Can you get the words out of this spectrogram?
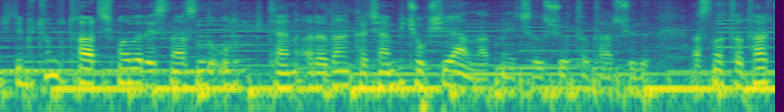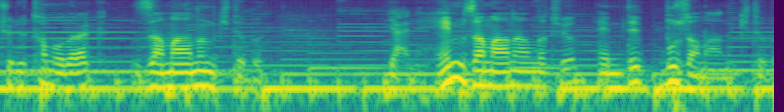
İşte bütün bu tartışmalar esnasında olup biten, aradan kaçan birçok şeyi anlatmaya çalışıyor Tatar Çölü. Aslında Tatar Çölü tam olarak zamanın kitabı. Yani hem zamanı anlatıyor hem de bu zamanın kitabı.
